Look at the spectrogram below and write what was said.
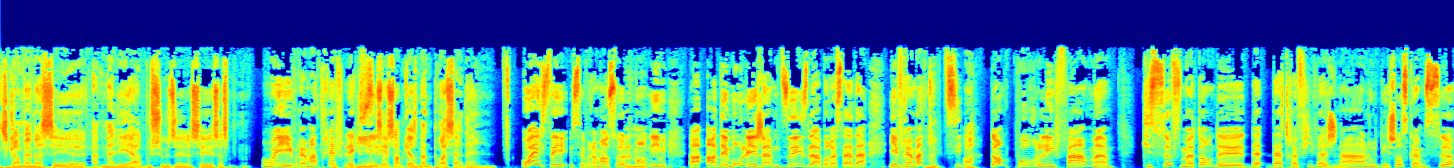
C'est quand même assez euh, malléable aussi, vous dire. C'est, ça Oui, il est vraiment très flexible. bien, ça ressemble quasiment à une brosse à dents. Oui, c'est, c'est vraiment ça. Le Mhm. monde, il- en, en démo, les gens me disent la brosse à dents. Il est vraiment tout petit. Ah. Donc, pour les femmes qui souffrent, mettons, de- d'atrophie vaginale ou des choses comme ça,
